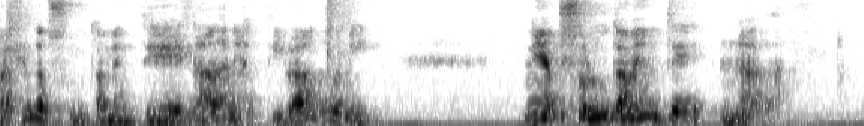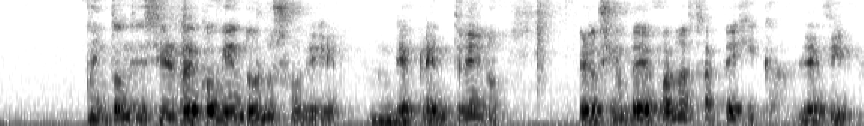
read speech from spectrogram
haciendo absolutamente nada, ni activando, ni, ni absolutamente nada. Entonces sí recomiendo el uso de, de preentreno, pero siempre de forma estratégica. Es decir,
